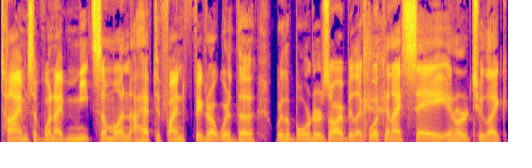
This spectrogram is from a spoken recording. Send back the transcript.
times of when i meet someone i have to find figure out where the where the borders are be like what can i say in order to like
